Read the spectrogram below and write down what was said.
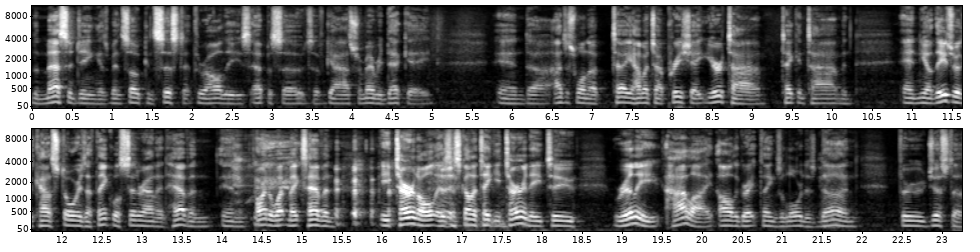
the messaging has been so consistent through all these episodes of guys from every decade. And uh, I just want to tell you how much I appreciate your time, taking time, and and you know these are the kind of stories I think we'll sit around in heaven. And part of what makes heaven eternal is it's going to take eternity to really highlight all the great things the Lord has done through just a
